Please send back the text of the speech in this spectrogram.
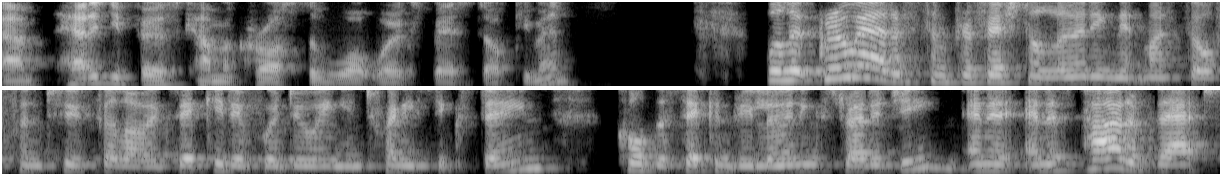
um, how did you first come across the What Works Best document? Well, it grew out of some professional learning that myself and two fellow executive were doing in 2016 called the Secondary Learning Strategy. And, and as part of that,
